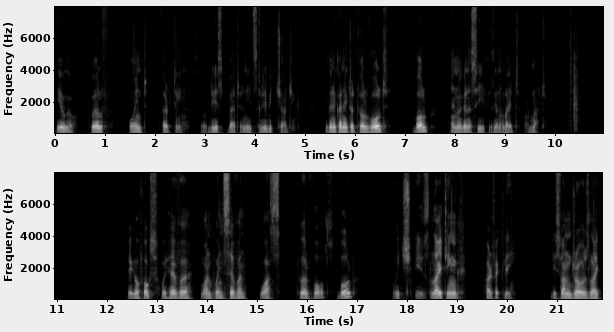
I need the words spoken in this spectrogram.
Here we go 12.13 so this battery needs a little bit charging. We're going to connect a 12 volt bulb and we're to see if it's to light or not. Here you go folks. We have a 1.7 watts 12 volts bulb which is lighting perfectly. This one draws like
